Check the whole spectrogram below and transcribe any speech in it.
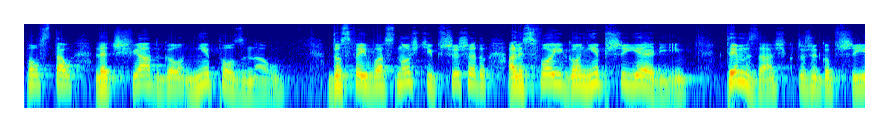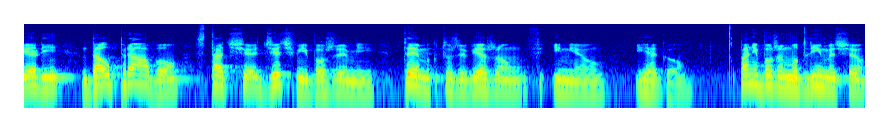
powstał, lecz świat go nie poznał. Do swej własności przyszedł, ale swoi go nie przyjęli. Tym zaś, którzy go przyjęli, dał prawo stać się dziećmi Bożymi tym, którzy wierzą w imię Jego. Panie Boże, modlimy się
